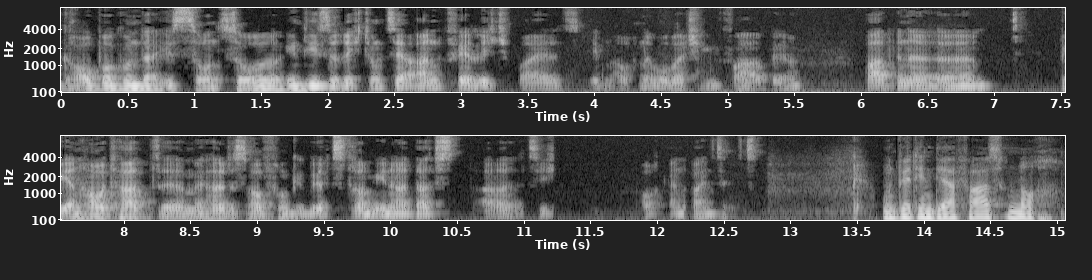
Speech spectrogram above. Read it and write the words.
Grauburgunder ist so und so in diese Richtung sehr anfällig, weil es eben auch eine Auberginefarbe, farbene äh, Bärenhaut hat. Äh, man hört es auch von Gewürztraminer, dass da sich auch gern reinsetzt. Und wird in der Phase noch,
